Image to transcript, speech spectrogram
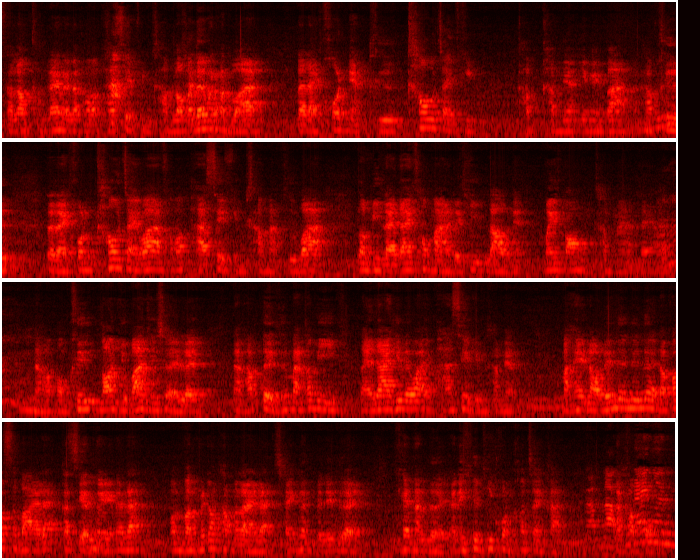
สำหรับคำแรกเลยนะครับว่า passive income เรามาเริ่มกันก่อนว่า หลายๆ คนเนี่ยคือเข้าใจผิดครับคำเนี้ยยังไงบ้างนะครับอืมคือหลายๆ คนเข้าใจว่าคำว่า passive income อะคือว่าเรามีรายได้เข้ามาโดยที่เราเนี่ยไม่ต้องทำงานแล้วอ่านะครับผมคือนอนอยู่บ้านเฉยๆเลยนะครับตื่นขึ้นมาก็มีรายได้ที่เรียกว่าไอ้ passive income เนี่ยมาให้เราเรื่อยๆเรื่อยๆเราก็สบายแล้วเกษียณตัวเองได้แล้ววันๆไม่ต้องทำอะไรแล้วใช้เงินไปเรื่อยๆ แค่นั้นเลย อันนี้คือที่คนเข้าใจกันแบบหลับนะครับให้ได้เงิน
